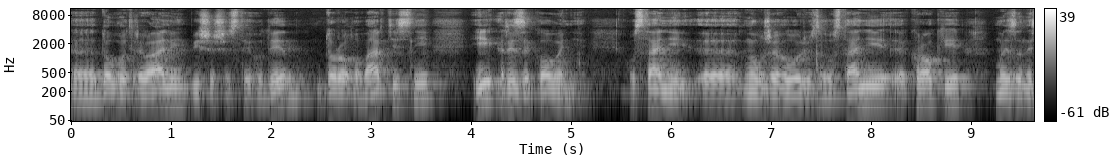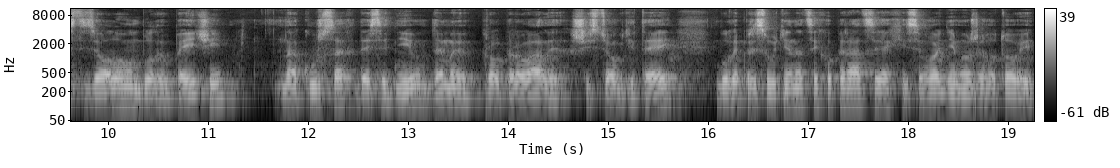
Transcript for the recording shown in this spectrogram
е, довготривалі, більше 6 годин, дороговартісні і ризиковані. Останні, е, ну вже говорю за останні е, кроки. Ми з анестезіологом були в Пейчі на курсах 10 днів, де ми прооперували шістьох дітей, були присутні на цих операціях. І сьогодні ми вже готові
